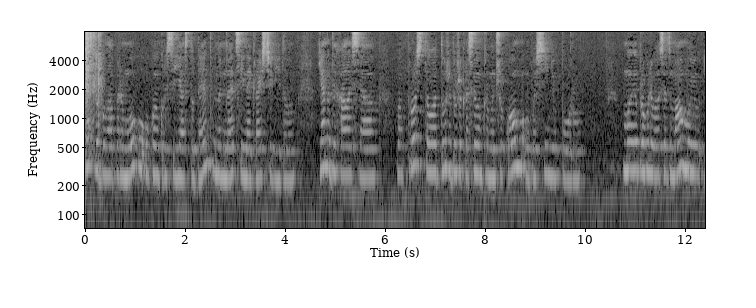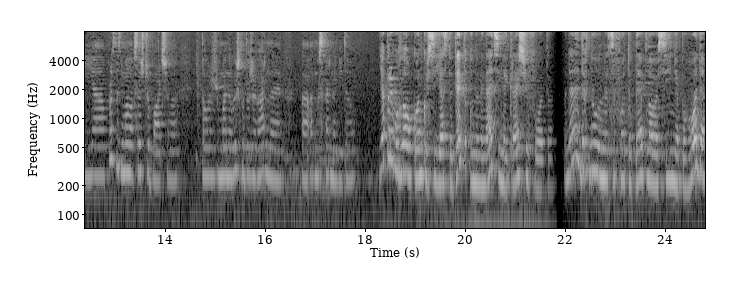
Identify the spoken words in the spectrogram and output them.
я здобула перемогу у конкурсі Я студент в номінації Найкраще відео. Я надихалася е, просто дуже-дуже красивим Кременчуком в осінню пору. Ми прогулювалися з мамою, і я просто знімала все, що бачила. Тож в мене вийшло дуже гарне е, атмосферне відео. Я перемогла у конкурсі Я студент у номінації Найкраще фото. Мене надихнуло на це фото тепла осіння погода.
